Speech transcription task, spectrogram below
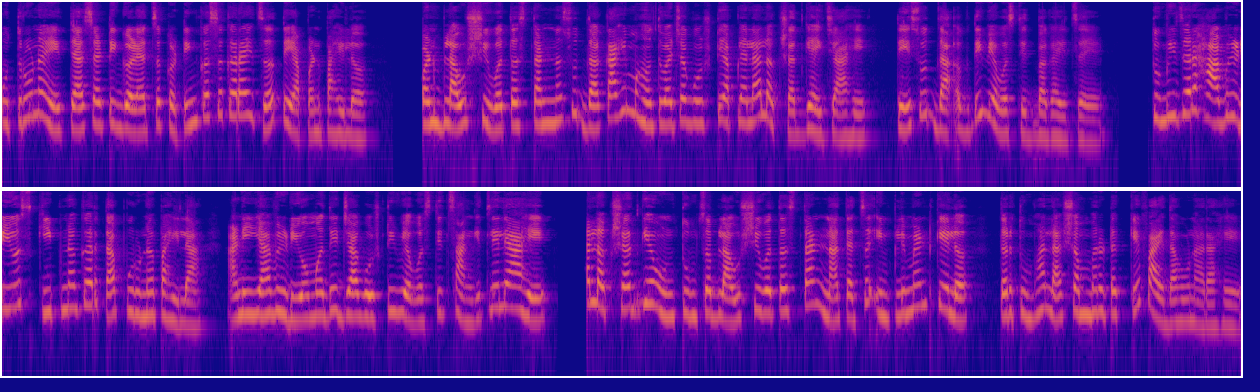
उतरू नये त्यासाठी गळ्याचं कटिंग कसं करायचं ते आपण पाहिलं. पण ब्लाऊज शिवत असताना सुद्धा काही महत्त्वाच्या गोष्टी आपल्याला लक्षात घ्यायच्या आहे ते सुद्धा अगदी व्यवस्थित बघायचं आहे तुम्ही जर हा व्हिडिओ स्किप न करता पूर्ण पाहिला आणि या व्हिडिओमध्ये ज्या गोष्टी व्यवस्थित सांगितलेल्या आहे त्या लक्षात घेऊन तुमचं ब्लाऊज शिवत असताना त्याचं इम्प्लिमेंट केलं तर तुम्हाला शंभर टक्के फायदा होणार आहे.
